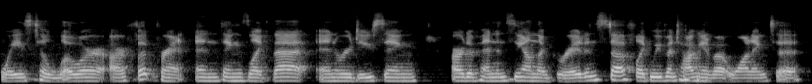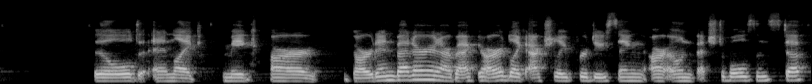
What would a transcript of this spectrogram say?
ways to lower our footprint and things like that and reducing our dependency on the grid and stuff. Like we've been talking mm-hmm. about wanting to build and like make our garden better in our backyard, like actually producing our own vegetables and stuff.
